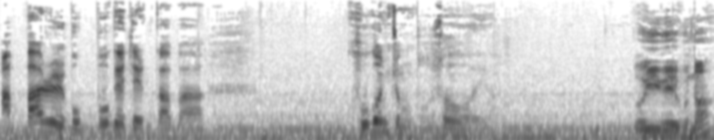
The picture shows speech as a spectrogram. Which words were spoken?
아빠를 못 보게 될까봐 그건 좀 무서워요. 의외구나?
